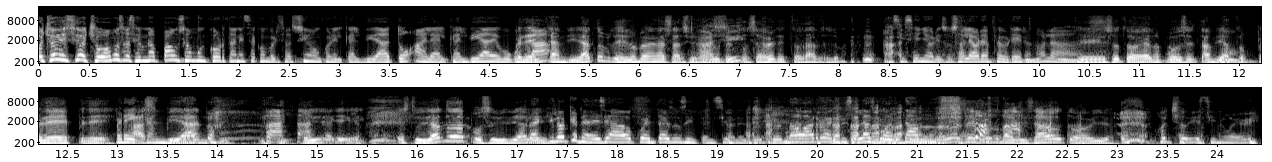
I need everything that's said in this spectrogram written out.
818, vamos a hacer una pausa muy corta en esta conversación con el candidato a la alcaldía de Bogotá. Precandidato, porque si no me van a sancionar ¿Ah, los sí? del Consejo Electoral, ¿no? Ah, sí, señor, eso sale ahora en febrero, ¿no? La... Eso todavía no puedo ser candidato. No. Pre, pre, Precandidato. aspirante. Estoy eh, estudiando la posibilidad de... Tranquilo que nadie se ha dado cuenta de sus intenciones, doctor Navarro, aquí se las Pero guardamos. no las he formalizado todavía. 819.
